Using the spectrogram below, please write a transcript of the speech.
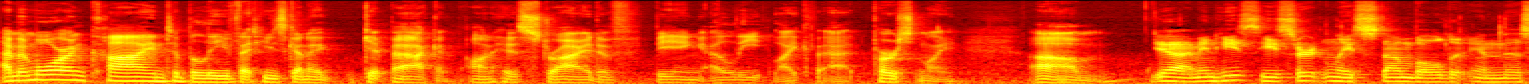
i'm more inclined to believe that he's going to get back on his stride of being elite like that personally um, Yeah, I mean he's he certainly stumbled in this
